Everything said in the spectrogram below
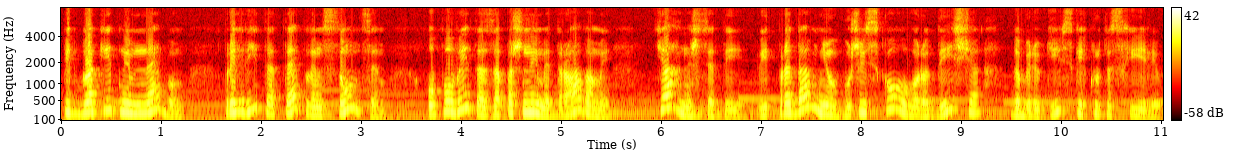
Під блакитним небом, пригріта теплим сонцем, оповита запашними травами, тягнешся ти від прадавнього бушівського городища до Бірюківських крутосхилів,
